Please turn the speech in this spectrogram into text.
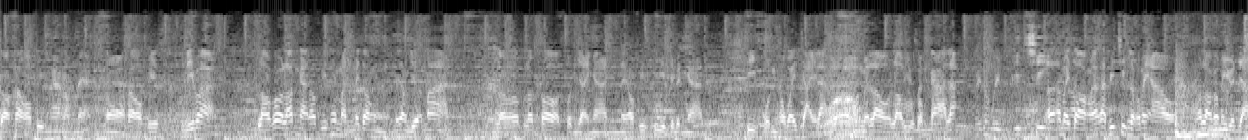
ก็เข้าออฟฟิศงานออกแบบอ่เข้าออฟฟิศทีนี้ว่าเราก็รับงานออฟฟิศให้มันไม่ต้องไม่ต้องเยอะมากแล้วแล้วก็ส่วนใหญ่งานในออฟฟิศที่จะเป็นงาน ที่คนเขาไว้ใจแล้วเหมือนเราเราอยู่ประสบการณ์แล้วไม่ต้องเป็นพิชชิ่งเออไม่ต้องแล้วถ้าพิชชิ่งเราก็ไม่เอาเพราะเราก็มีปัญญา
